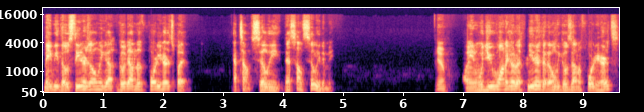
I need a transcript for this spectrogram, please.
maybe those theaters only go, go down to 40 hertz, but that sounds silly. That sounds silly to me. Yeah. I mean, would you want to go to a theater that only goes down to 40 hertz?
